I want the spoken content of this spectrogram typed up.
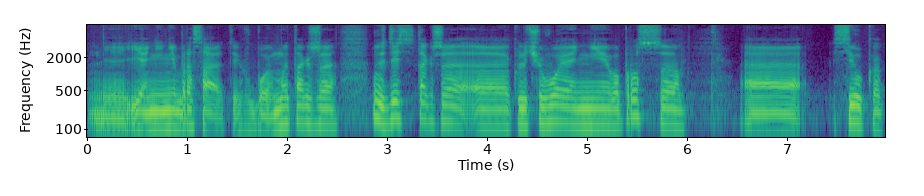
и они не бросают их в бой. Мы также, ну, здесь также э, ключевое не вопрос сил как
